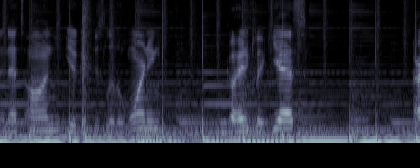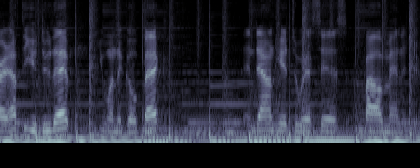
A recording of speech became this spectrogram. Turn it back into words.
and that's on. You'll get this little warning. Go ahead and click yes. All right, after you do that, you want to go back and down here to where it says file manager.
